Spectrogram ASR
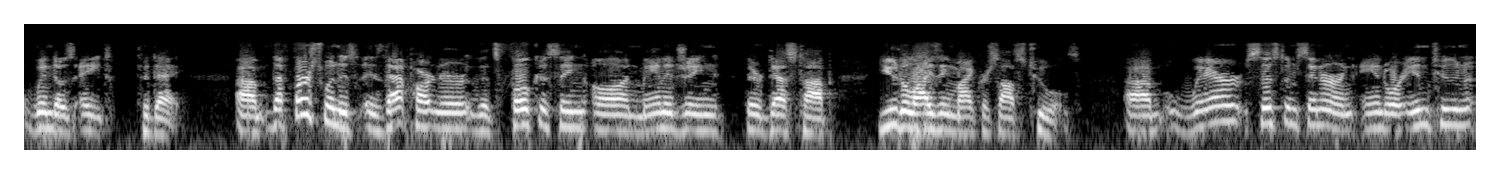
Windows 8 today. Um, the first one is, is that partner that's focusing on managing their desktop utilizing Microsoft's tools. Um, where System Center and, and or Intune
